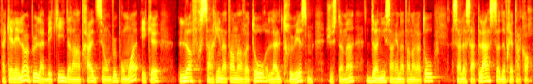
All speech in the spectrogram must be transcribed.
Fait qu'elle est là un peu la béquille de l'entraide, si on veut, pour moi, et que l'offre sans rien attendre en retour, l'altruisme, justement, donner sans rien attendre en retour, ça a sa place, ça devrait être encore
